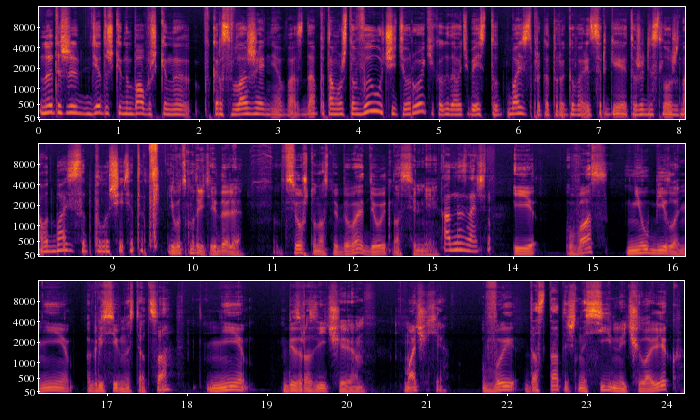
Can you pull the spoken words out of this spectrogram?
Ну, это же дедушкина, бабушкина как раз вложение в вас, да? Потому что выучить уроки, когда у тебя есть тот базис, про который говорит Сергей, это уже несложно. А вот базис это получить, это... И вот смотрите, и далее. Все, что нас не убивает, делает нас сильнее. Однозначно. И вас не убила ни агрессивность отца, ни безразличие мачехи. Вы достаточно сильный человек,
